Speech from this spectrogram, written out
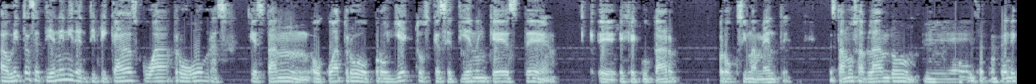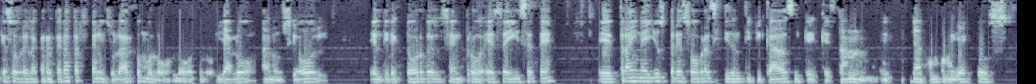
Ahorita se tienen identificadas cuatro obras que están o cuatro proyectos que se tienen que este ejecutar próximamente. Estamos hablando, eh, se pretende que sobre la carretera transpeninsular, como lo, ya lo anunció el, el, director del centro SICT, eh, traen ellos tres obras identificadas y que, que están eh, ya con proyectos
